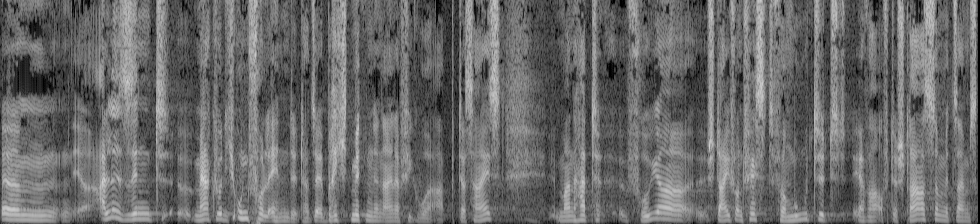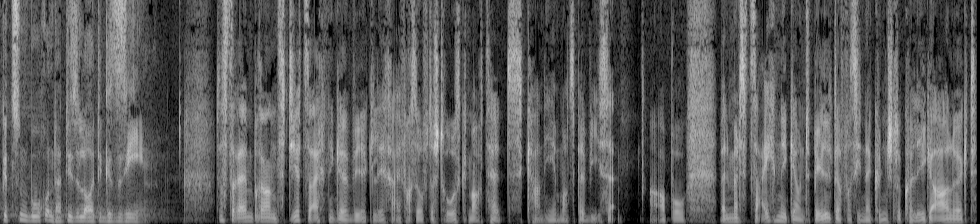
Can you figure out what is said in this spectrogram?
ähm, alle sind merkwürdig unvollendet, also er bricht mitten in einer Figur ab. Das heißt, man hat früher steif und fest vermutet, er war auf der Straße mit seinem Skizzenbuch und hat diese Leute gesehen. Dass der Rembrandt die Zeichnungen wirklich einfach so auf der Straße gemacht hat, kann niemand beweisen. Aber wenn man die Zeichnungen und Bilder von seinen Künstlerkollegen anschaut,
